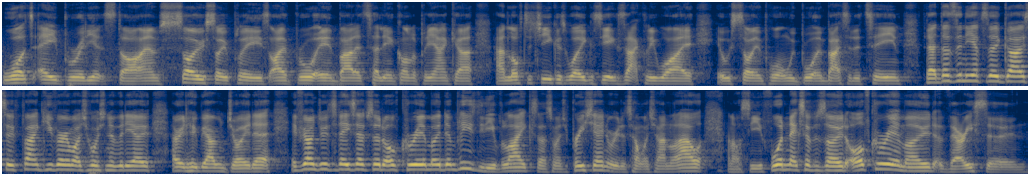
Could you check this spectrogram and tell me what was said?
what a brilliant start. I am so, so pleased I've brought in Balotelli and Konoplyanka and Loftus-Cheek as well. You can see exactly why it was so important we brought him back to the team. But that does end the episode, guys, so thank you very much for watching the video. I really hope you enjoyed it. If you enjoyed today's episode of Career Mode, then please do leave a like, so that's much appreciated. It really does help my channel out. And I'll see you for the next episode of Career Mode very soon.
